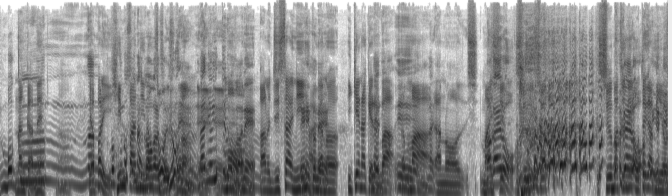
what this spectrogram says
僕なんかねなやっぱり僕のせいなんか頻繁にのそうですね。何を言ってるのかもう、はね、あの実際に、えーとね。あの行けなければ、何えーま何？ああのしバカ野郎。週週週末にお手紙を出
